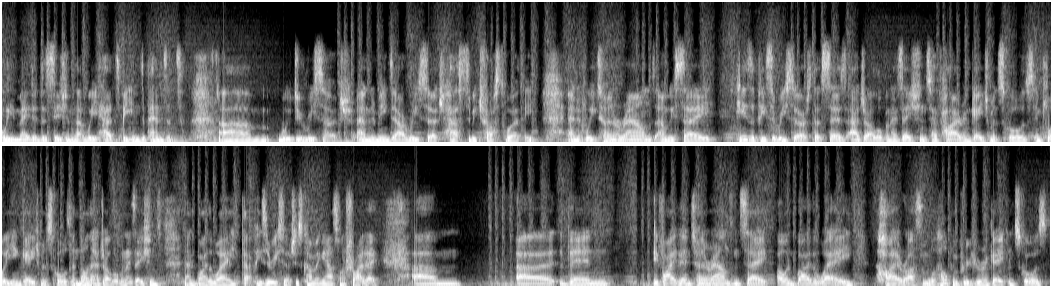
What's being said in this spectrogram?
we made a decision that we had to be independent. Um, we do research, and it means our research has to be trustworthy. And if we turn around and we say, here's a piece of research that says agile organizations have higher engagement scores, employee engagement scores than non agile organizations, and by the way, that piece of research is coming out on Friday, um, uh, then if I then turn around and say, oh, and by the way, hire us and we'll help improve your engagement scores,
